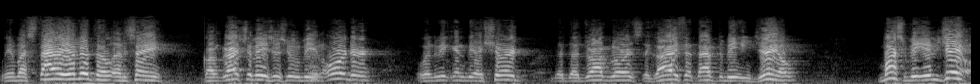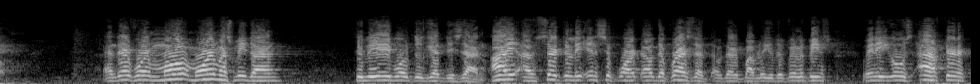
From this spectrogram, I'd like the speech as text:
we must tarry a little and say, congratulations will be in order when we can be assured that the drug lords, the guys that have to be in jail, must be in jail. And therefore, more, more must be done to be able to get this done. I am certainly in support of the President of the Republic of the Philippines when he goes after,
